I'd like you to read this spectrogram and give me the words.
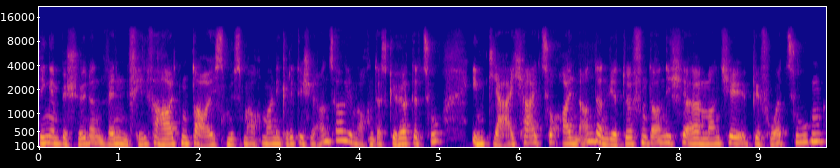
Dingen beschönen, wenn Fehlverhalten da ist, müssen wir auch mal eine kritische Ansage machen. Das gehört dazu, in Gleichheit zu allen anderen. Wir dürfen da nicht äh, manche bevorzugen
